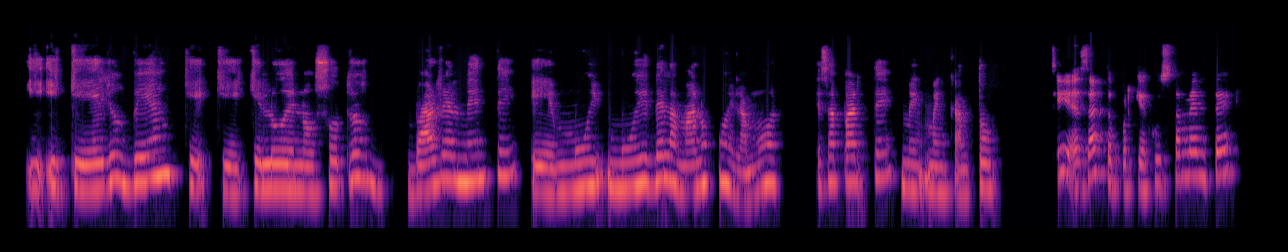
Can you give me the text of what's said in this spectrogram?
y, y que ellos vean que, que, que, lo de nosotros va realmente eh, muy, muy de la mano con el amor. Esa parte me, me encantó. Sí, exacto, porque justamente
